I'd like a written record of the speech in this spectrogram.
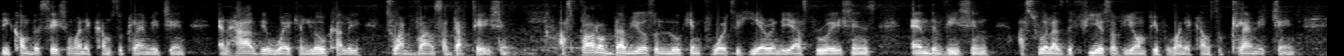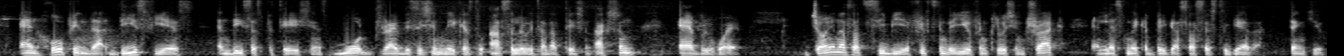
the conversation when it comes to climate change and how they're working locally to advance adaptation. As part of that, we're also looking forward to hearing the aspirations and the vision, as well as the fears of young people when it comes to climate change, and hoping that these fears and these expectations will drive decision makers to accelerate adaptation action everywhere. Join us at CBA 15, the Youth Inclusion Track, and let's make a bigger success together. Thank you.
